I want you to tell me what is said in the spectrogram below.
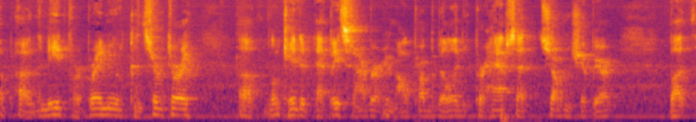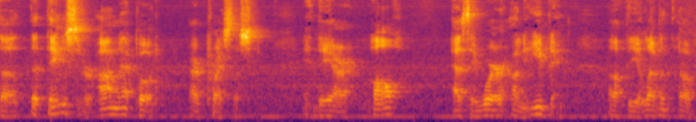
uh, uh, the need for a brand new conservatory uh, located at Basin Harbor in all probability, perhaps at Shelburne Shipyard. But uh, the things that are on that boat are priceless, and they are all as they were on the evening of the 11th of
